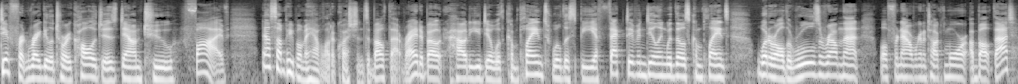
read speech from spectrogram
different regulatory colleges down to five. Now, some people may have a lot of questions about that, right? About how do you deal with complaints? Will this be effective in dealing with those complaints? What are all the rules around that? Well, for now, we're going to talk more about that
